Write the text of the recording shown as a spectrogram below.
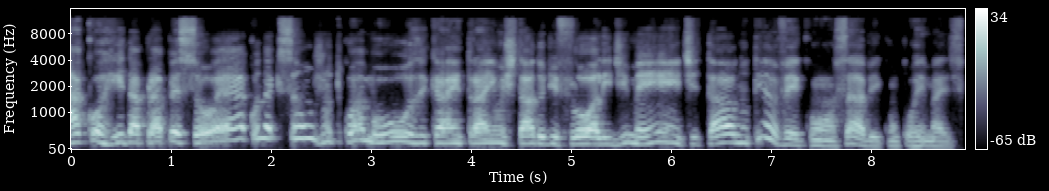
a corrida para a pessoa é a conexão junto com a música, entrar em um estado de flow ali de mente e tal. Não tem a ver com, sabe, com correr mais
